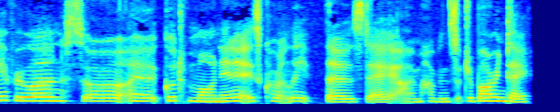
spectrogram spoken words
Hey everyone, so uh, good morning. It is currently Thursday. I'm having such a boring day.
